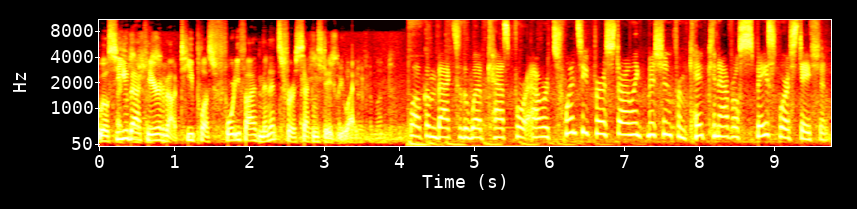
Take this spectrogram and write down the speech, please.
We'll see you back here in about T plus 45 minutes for a second stage relight. Welcome back to the webcast for our 21st Starlink mission from Cape Canaveral Space Force Station.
